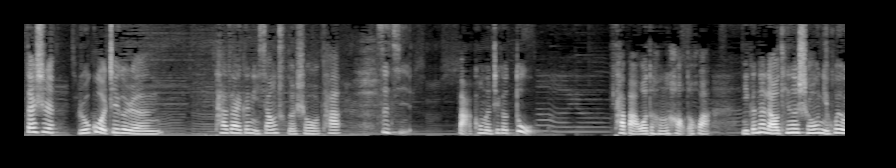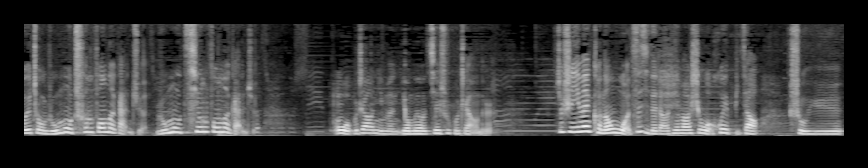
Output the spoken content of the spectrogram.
但是如果这个人他在跟你相处的时候，他自己把控的这个度，他把握的很好的话，你跟他聊天的时候，你会有一种如沐春风的感觉，如沐清风的感觉。我不知道你们有没有接触过这样的人，就是因为可能我自己的聊天方式，我会比较属于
